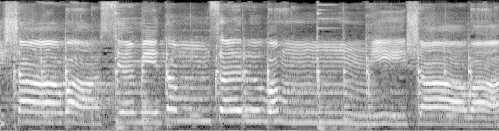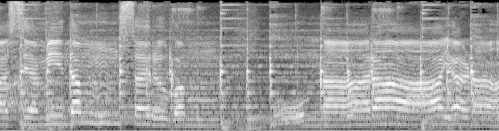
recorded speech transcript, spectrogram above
ईशावास्यमिदं सर्वम् ईशावास्यमिदं सर्वम् ॐ नारायणः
